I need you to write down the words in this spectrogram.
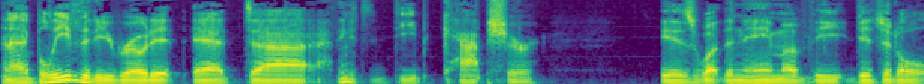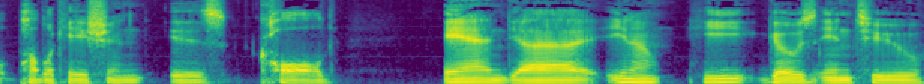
And I believe that he wrote it at, uh, I think it's Deep Capture, is what the name of the digital publication is called. And, uh, you know, he goes into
